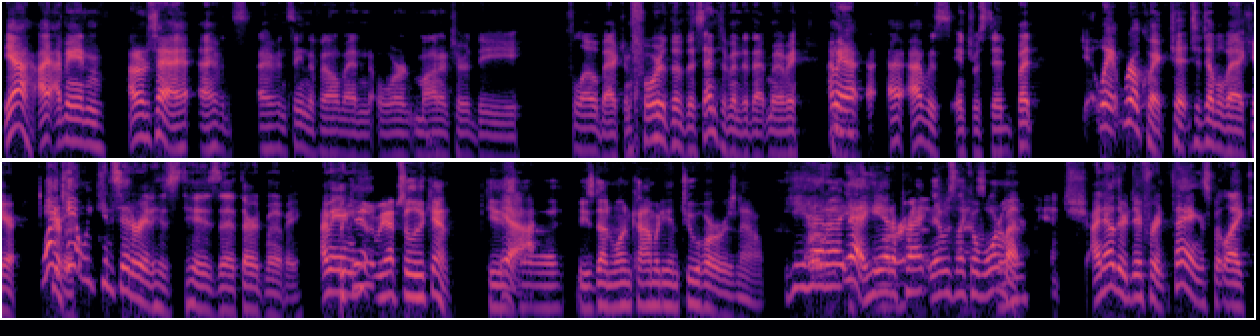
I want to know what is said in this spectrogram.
yeah, I, I mean, I don't know what to say. I, I haven't, I haven't seen the film and or monitored the flow back and forth of the sentiment of that movie. I mean, I, I, I was interested, but wait, real quick to, to double back here. Why Sure. can't we consider it his his uh, third movie? I we, mean, can, we absolutely can he's, Yeah. uh, he's done one comedy and two horrors now he, he had a yeah, he had a practice. pra- uh, was like a warm up pitch. I know they're different things, but like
